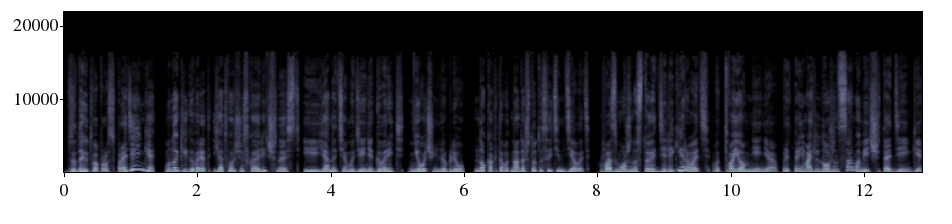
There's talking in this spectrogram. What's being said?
задают вопросы про деньги, многие говорят, я творческая личность, и я на тему денег говорить не очень люблю, но как-то вот надо что-то с этим делать. Возможно, стоит делегировать? Вот твое мнение, предприниматель должен сам уметь считать деньги,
